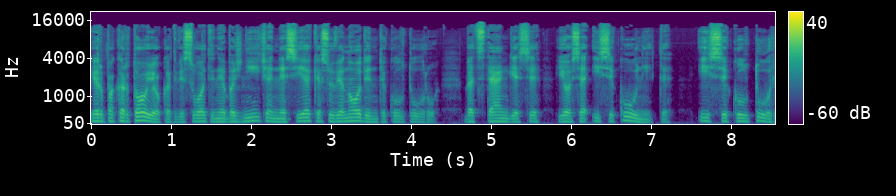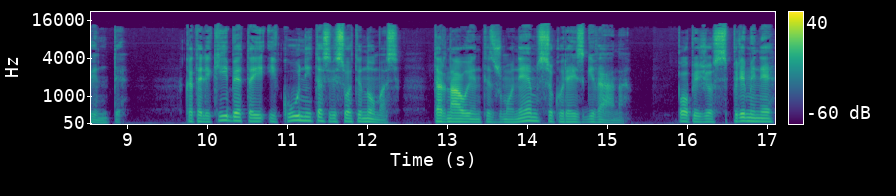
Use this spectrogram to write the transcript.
Ir pakartojo, kad visuotinė bažnyčia nesiekia suvienodinti kultūrų, bet stengiasi juose įsikūnyti, įsikultūrinti. Katalikybė tai įkūnytas visuotinumas, tarnaujantis žmonėms, su kuriais gyvena. Popiežius priminė,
